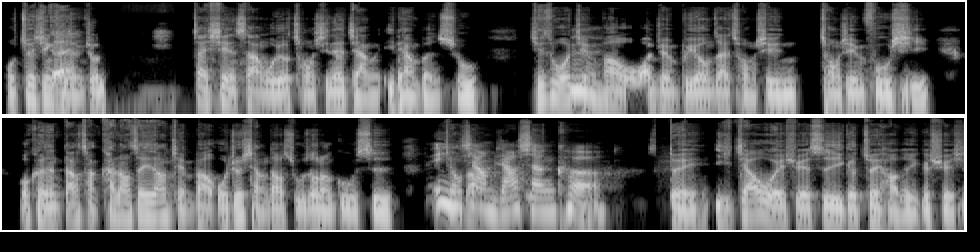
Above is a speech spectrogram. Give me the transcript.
我最近可能就在线上，我又重新的讲一两本书。其实我简报我完全不用再重新、嗯、重新复习，我可能当场看到这一张简报，我就想到书中的故事，印象比较深刻。对，以教为学是一个最好的一个学习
